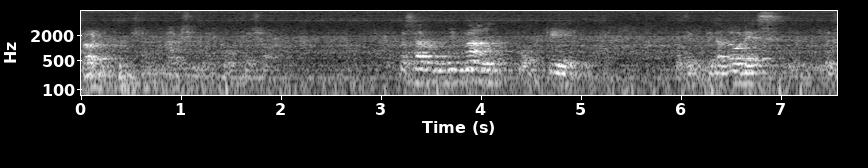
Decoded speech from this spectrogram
San Máximo el Confesor. Pasaron muy mal porque los emperadores les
